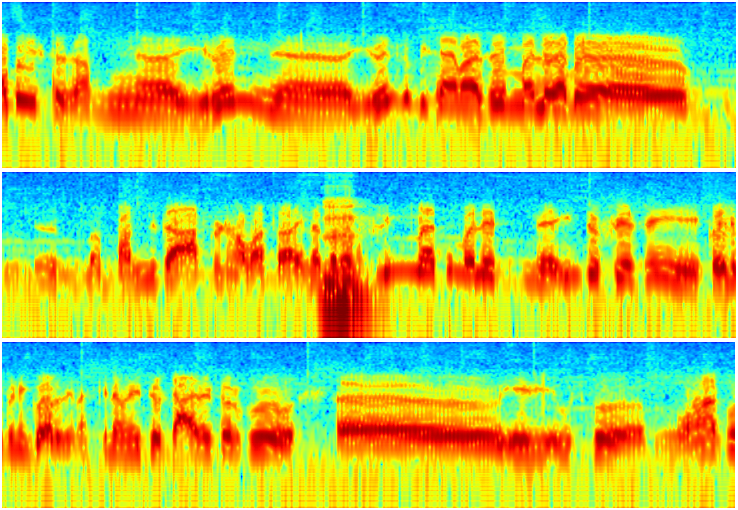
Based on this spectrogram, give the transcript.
अब यस्तो छ। हिरोइन हिरोइनको विषयमा चाहिँ मैले अब भन्ने त आफ्नो ठाउँमा छ होइन? तर फिल्ममा चाहिँ मैले इन्टरफेयर चाहिँ कहिले पनि गर्दिनँ किनभने त्यो डाइरेक्टरको उसको उहाँको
